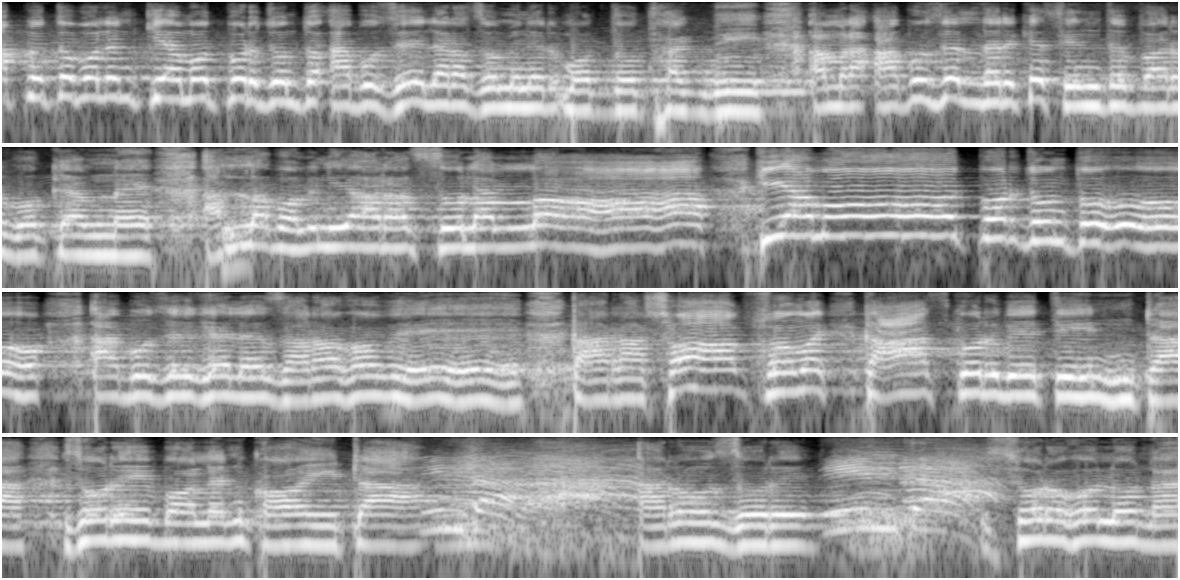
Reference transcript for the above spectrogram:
আপনি তো বলেন কিয়ামত পর্যন্ত আবু জেলারা জমিনের মধ্যে থাকবে। আমরা আবু জেলদেরকে চিনতে পারব কেমনে? আল্লাহ বলেন ইয়া রাসূল আল্লাহ কিয়ামত পর্যন্ত আবু জেলে যারা হবে তারা সব সময় কাজ করবে তিনটা। জোরে বলেন কয়টা? তিনটা। আরও জোরে। জোর হলো না।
